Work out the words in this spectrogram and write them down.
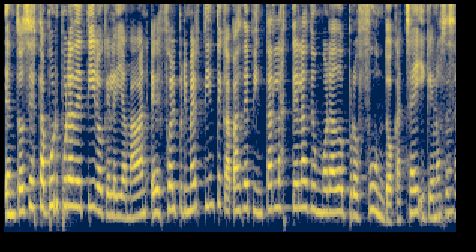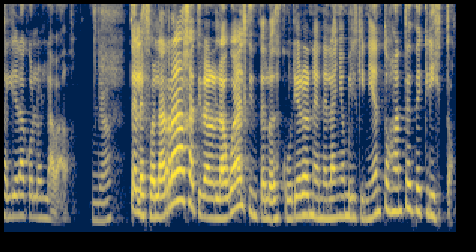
Entonces, esta púrpura de Tiro que le llamaban, eh, fue el primer tinte capaz de pintar las telas de un morado profundo, ¿cachai? Y que no se saliera con los lavados. ¿Ya? Te le fue la raja, tiraron la hueá, el tinte lo descubrieron en el año 1500 antes de Cristo.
